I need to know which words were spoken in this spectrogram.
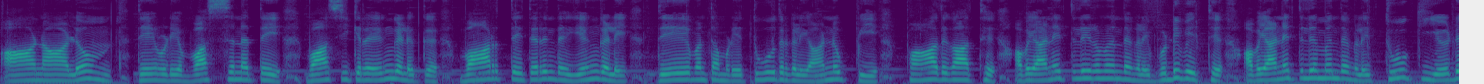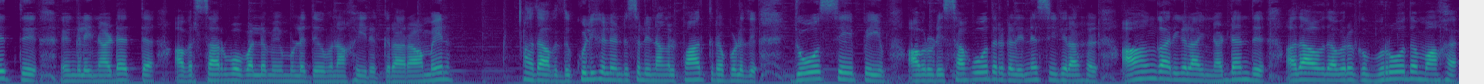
ஆனாலும் தேவனுடைய வசனத்தை வாசிக்கிற எங்களுக்கு வார்த்தை தெரிந்த எங்களை தேவன் தம்முடைய தூதர்களை அனுப்பி பாதுகாத்து அவை அனைத்திலிருந்து எங்களை விடுவித்து அவை அனைத்திலிருந்து எங்களை தூக்கி எடுத்து எங்களை நடத்த அவர் சர்வ வல்லமை உள்ள தேவனாக இருக்கிறார். ஆமேன். அதாவது குழிகள் என்று சொல்லி நாங்கள் பார்க்கிற பொழுது யோசேப்பையும் அவருடைய சகோதரர்கள் என்ன செய்கிறார்கள்? அகங்காரிகளாய் நடந்து அதாவது அவருக்கு விரோதமாக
